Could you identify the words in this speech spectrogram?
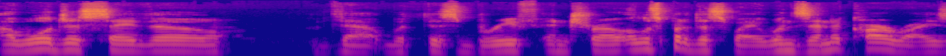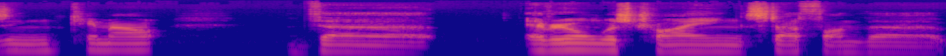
I will just say though that with this brief intro, let's put it this way: when Zendikar Rising came out, the everyone was trying stuff on the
